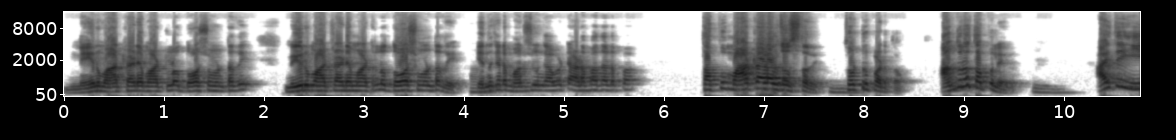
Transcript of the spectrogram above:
నేను మాట్లాడే మాటలో దోషం ఉంటది మీరు మాట్లాడే మాటలో దోషం ఉంటది. ఎందుకంటే మనుషులు కాబట్టి అడపదడప తప్పు మాట్లాడాల్సి వస్తుంది ఉమ్, తొట్టుపడతాం అందులో తప్పు లేదు. అయితే ఈ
